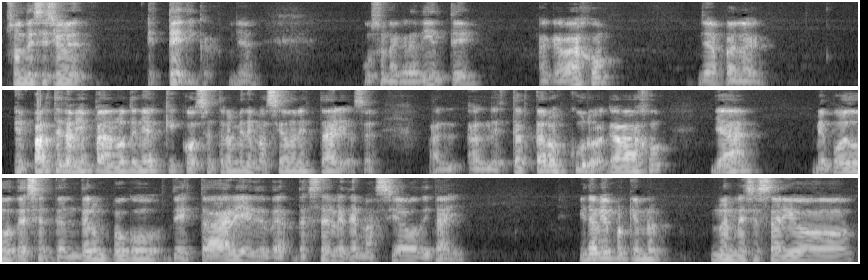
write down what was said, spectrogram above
son decisiones estéticas. ¿ya? Puse una gradiente acá abajo. ¿ya? Para, en parte también para no tener que concentrarme demasiado en esta área. O sea, al, estar tan oscuro acá abajo, ya me puedo desentender un poco de esta área y de, hacerles demasiado detalle. Y también porque no, es necesario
